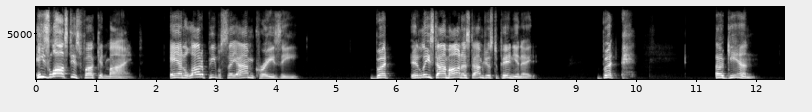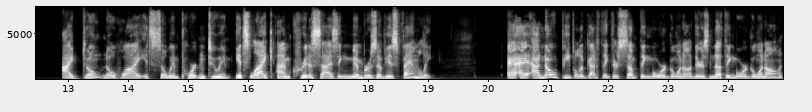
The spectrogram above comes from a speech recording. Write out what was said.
he's lost his fucking mind. And a lot of people say I'm crazy, but at least I'm honest, I'm just opinionated. But again, I don't know why it's so important to him. It's like I'm criticizing members of his family. I, I know people have got to think there's something more going on. There's nothing more going on.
